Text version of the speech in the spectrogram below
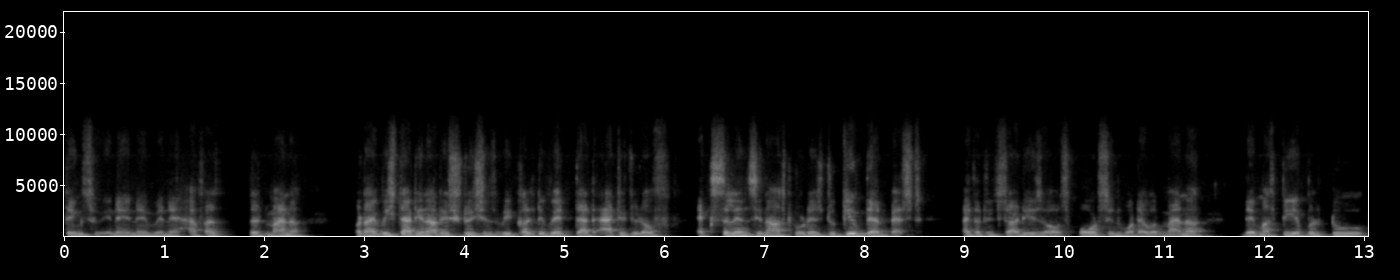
things in a, in, a, in a haphazard manner. But I wish that in our institutions, we cultivate that attitude of excellence in our students to give their best, either in studies or sports in whatever manner they must be able to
